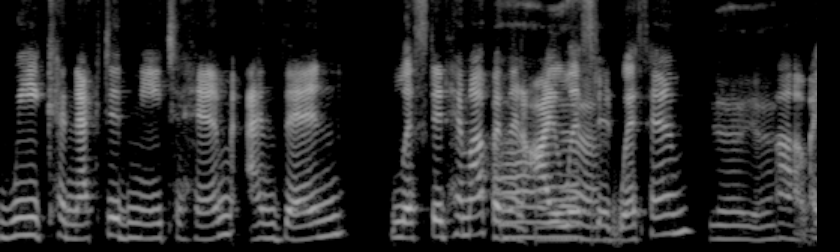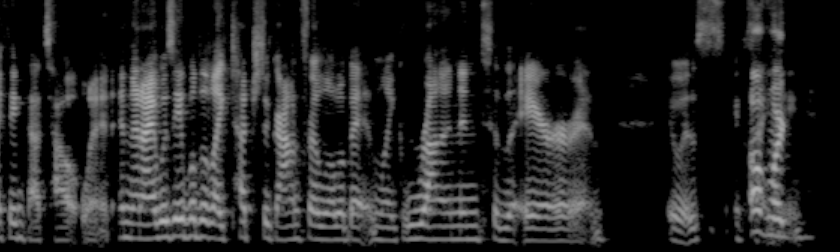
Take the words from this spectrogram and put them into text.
we connected me to him and then lifted him up and then Oh, I yeah. lifted with him. yeah yeah Um, I think that's how it went. And then I was able to like touch the ground for a little bit and like run into the air and it was exciting. Oh my-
